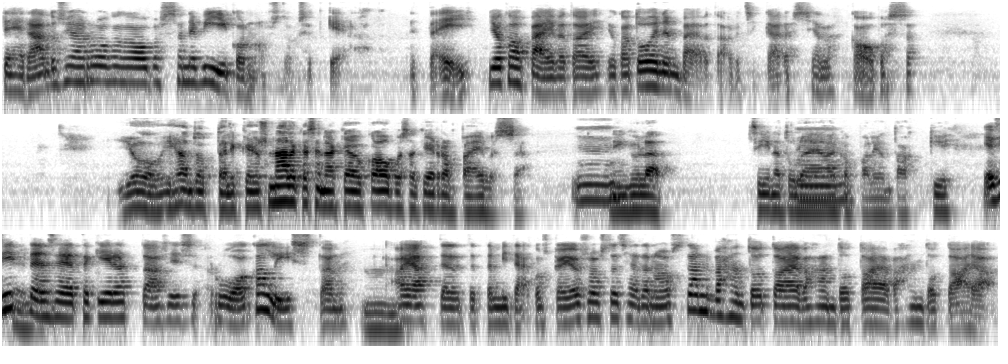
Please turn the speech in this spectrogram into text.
tehdään tosiaan ruokakaupassa ne viikon ostokset kerralla. Että ei joka päivä tai joka toinen päivä tarvitse käydä siellä kaupassa – Joo, ihan totta. Eli jos nälkäisenä käy kaupassa kerran päivässä, mm. niin kyllä siinä tulee mm. aika paljon takki. Ja sitten Eli... se, että kirjoittaa siis ruokalistan. Mm. Ajattelet, että mitä, koska jos ostat sieltä, no ostan vähän tota ja vähän tota ja vähän tota ja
